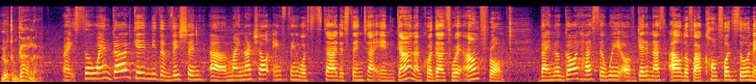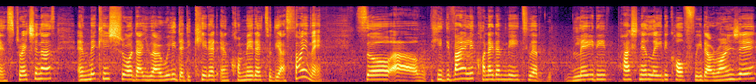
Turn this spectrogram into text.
not Ghana. Right. So when God gave me the vision, uh, my natural instinct was to start a center in Ghana because that's where I'm from. But I know God has a way of getting us out of our comfort zone and stretching us and making sure that you are really dedicated and committed to the assignment. So um, he divinely connected me to a lady, passionate lady called Frida Ronje.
